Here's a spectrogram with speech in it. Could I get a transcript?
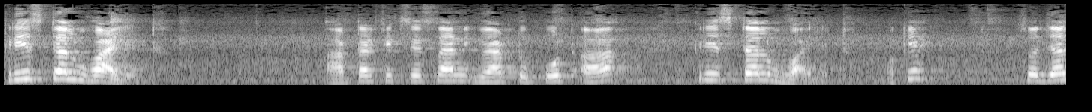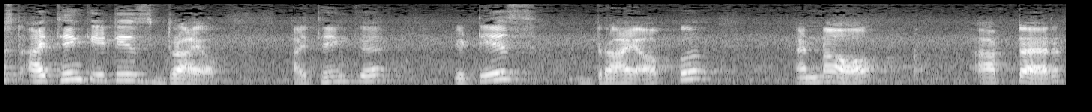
crystal violet. After fixation you have to put a crystal violet okay? So just i think it is dry up i think uh, it is dry up. And now after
